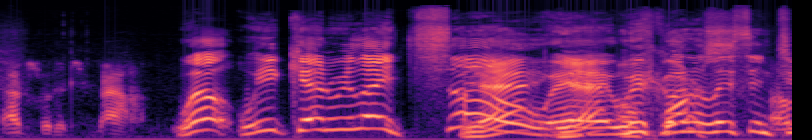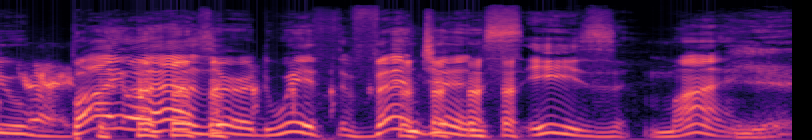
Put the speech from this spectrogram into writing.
That's what it's about. Well, we can relate. So Yeah, uh, we're going to listen to Okay. Biohazard with "Vengeance Is Mine." You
